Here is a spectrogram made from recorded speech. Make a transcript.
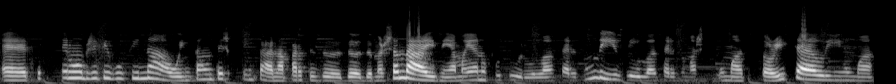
É, tem que ter um objetivo final, então tens que pensar na parte de, de, de merchandising, amanhã no futuro lançares um livro, lançares uma, uma storytelling, uma,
